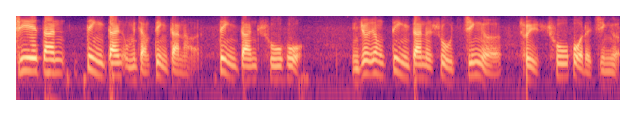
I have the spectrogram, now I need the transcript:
接单订单，我们讲订单啊，订单出货，你就用订单的数金额除以出货的金额，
